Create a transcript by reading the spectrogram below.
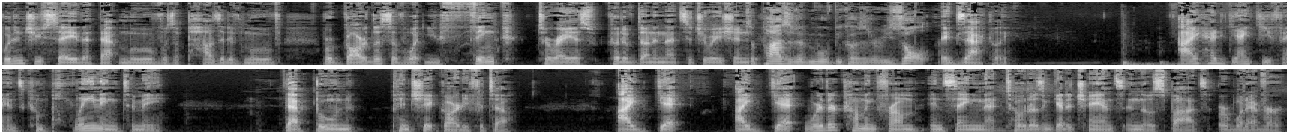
Wouldn't you say that that move was a positive move, regardless of what you think Torreyes could have done in that situation? It's a positive move because of the result. Exactly. I had Yankee fans complaining to me that Boone pinch hit Guardy for toe. I get, I get where they're coming from in saying that Toe doesn't get a chance in those spots or whatever.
